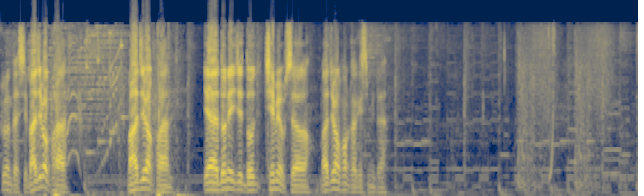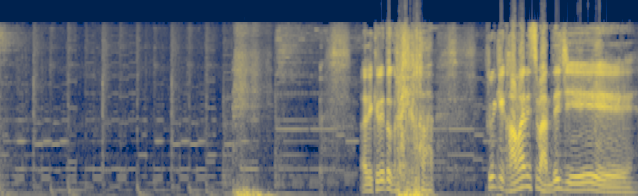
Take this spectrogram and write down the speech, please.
그럼 다시 마지막 판. 마지막 판. 야, 너네 이제 너 재미없어. 마지막 판 가겠습니다. 아니 그래도 가 그렇게 가만히 있으면 안 되지.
